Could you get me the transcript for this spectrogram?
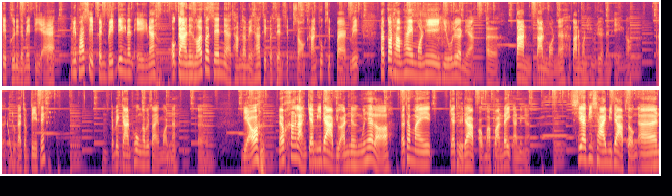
ตีพื้นเนี่ยไม่ตีแอร์มีพาสซีฟเป็น Breeding นั่นเองนะ โอกาส 100%เนี่ยทำดาเมจ 50% 12 ครั้งทุก 18 วิ แล้วก็ทำให้มอนที่ฮิวเลือดเนี่ย เออต้านต้านมอนนะต้านมอนฮิวเลือดนั่นเองเนาะเออเดี๋ยวดูการโจมตีสิก็เป็นการพุ่งเข้าไปใส่มอนนะเออ เดี๋ยว แล้วข้างหลังแกมีดาบอยู่อันนึงไม่ใช่เหรอ แล้วทำไมแกถือดาบออกมาฟันได้อีกอันหนึ่งอะเชื่อพี่ชายมีดาบสองอัน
